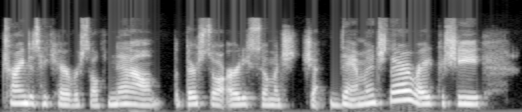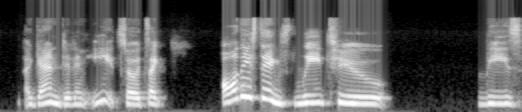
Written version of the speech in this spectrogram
trying to take care of herself now, but there's still already so much j- damage there, right? Cuz she again didn't eat. So it's like all these things lead to these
